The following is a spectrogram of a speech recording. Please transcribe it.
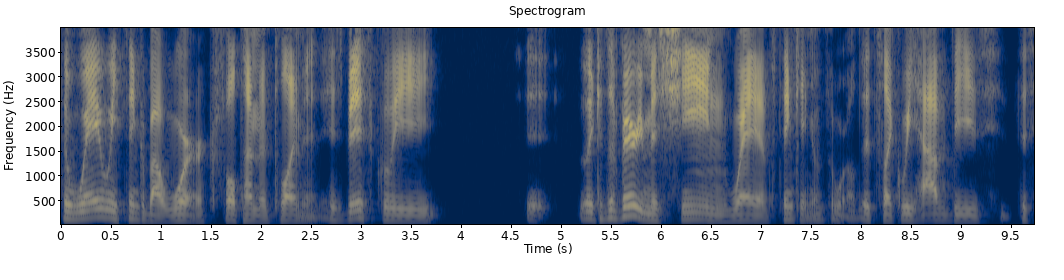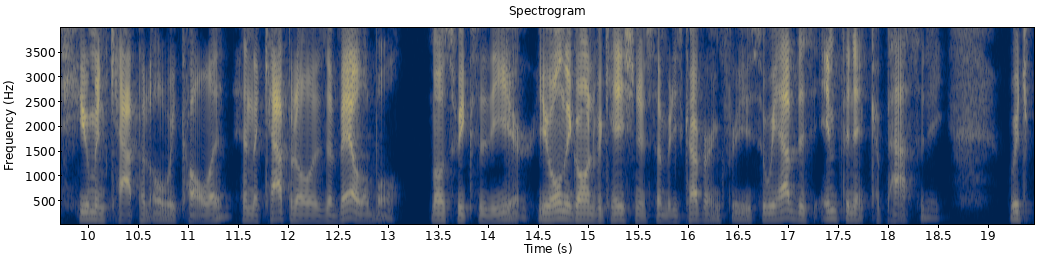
the way we think about work full-time employment is basically like it's a very machine way of thinking of the world. It's like we have these this human capital we call it, and the capital is available most weeks of the year. You only go on vacation if somebody's covering for you. So we have this infinite capacity, which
